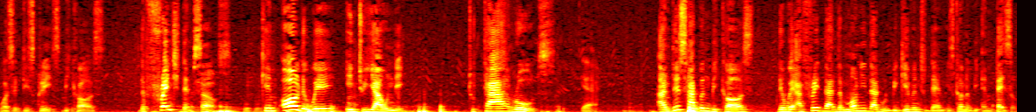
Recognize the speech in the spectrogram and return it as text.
was a disgrace because the French themselves came all the way into Yaoundé to tar roads. Yeah. And this happened because they were afraid that the money that would be given to them is going to be embezzled.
